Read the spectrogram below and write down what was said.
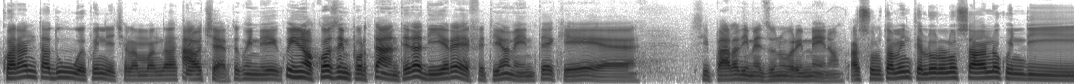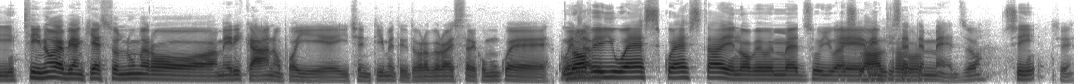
42, quindi ce l'hanno mandata. Ah, certo, quindi, quindi no, cosa importante da dire effettivamente che eh, si parla di mezzo numero in meno. Assolutamente loro lo sanno, quindi... Sì, noi abbiamo chiesto il numero americano, poi i centimetri dovrebbero essere comunque... 9 US questa e 9,5 US l'altra. 27 e mezzo? Sì. sì.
